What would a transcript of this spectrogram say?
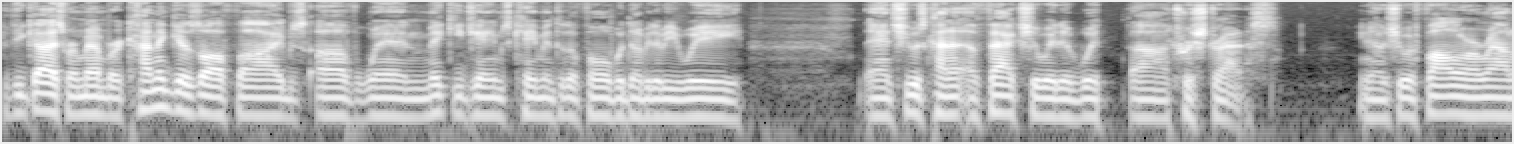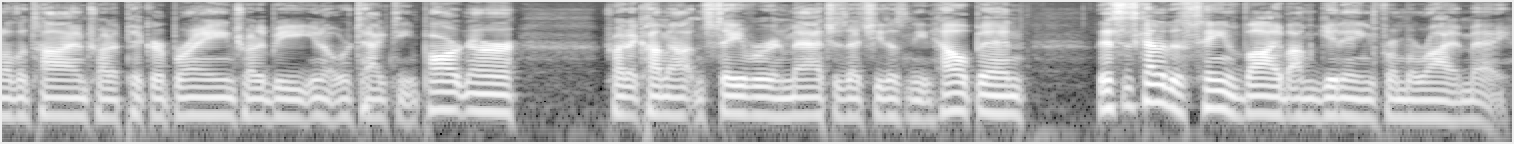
if you guys remember, kind of gives off vibes of when Mickie James came into the fold with WWE, and she was kind of infatuated with uh, Trish Stratus. You know, she would follow her around all the time, try to pick her brain, try to be, you know, her tag team partner, try to come out and save her in matches that she doesn't need help in. This is kind of the same vibe I'm getting from Mariah May.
